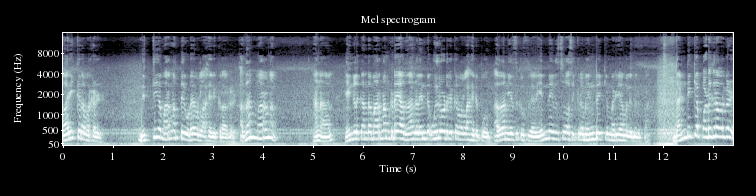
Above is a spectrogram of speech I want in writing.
மறிக்கிறவர்கள் நித்திய மரணத்தை உடையவர்களாக இருக்கிறார்கள். அதுதான் மரணம். ஆனால் எங்களுக்கு அந்த மரணம் கிடையாது. நாங்கள் எந்த உயிரோடு இருக்கிறவர்களாக இருப்போம். அதுதான் இயேசு கிறிஸ்து என்னை விசுவாசிக்கிறோம் என்றைக்கும் அறியாமலும் இருப்பான். தண்டிக்கப்படுகிறவர்கள்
